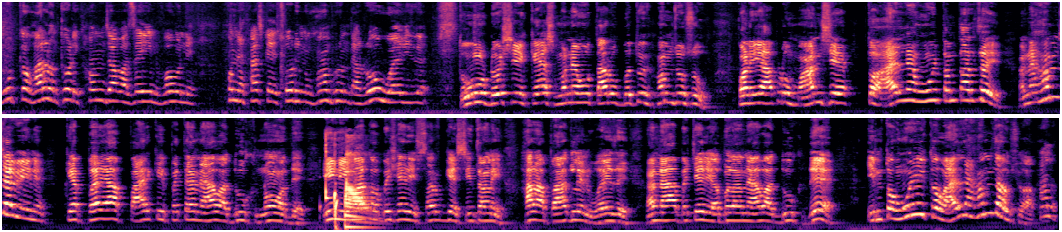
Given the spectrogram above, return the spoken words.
હું તો હાલો થોડીક સમજાવવા જઈને વહુને. મને ખાસ કઈ છોડીનું સાંભળું ને ત્યાં રોવું આવી જાય. તું ડોશી કેસ મને હું તારું બધું સમજુ છું. પણ એ આપણું માનશે તો હાલને હું તમતાર જઈ અને સમજાવીને કે ભાઈ આ પારકી પતાને આવા દુઃખ ન દે. એની માં તો બિચારી સ્વર્ગે સીતાણી હારા ભાગ લઈને વહી જાય અને આ બિચારી અબળાને આવા દુઃખ દે. એમ તો હું એ કહું હાલને સમજાવશું આપણે હાલો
